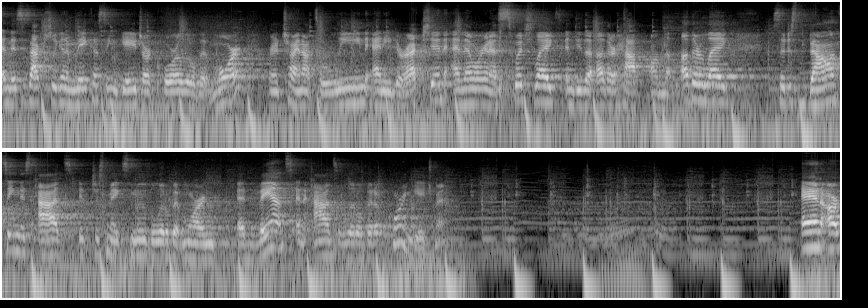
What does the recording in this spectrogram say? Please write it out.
and this is actually gonna make us engage our core a little bit more. We're gonna try not to lean any direction, and then we're gonna switch legs and do the other half on the other leg. So just balancing this adds, it just makes move a little bit more advanced and adds a little bit of core engagement. And our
